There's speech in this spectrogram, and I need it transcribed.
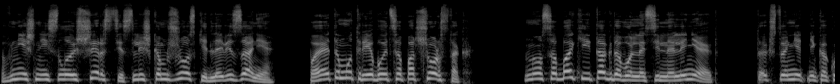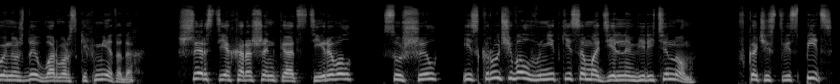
Внешний слой шерсти слишком жесткий для вязания, поэтому требуется подшерсток. Но собаки и так довольно сильно линяют, так что нет никакой нужды в варварских методах. Шерсть я хорошенько отстирывал, сушил и скручивал в нитки самодельным веретеном. В качестве спиц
